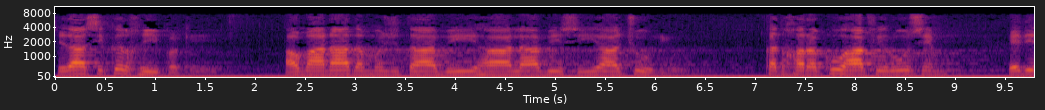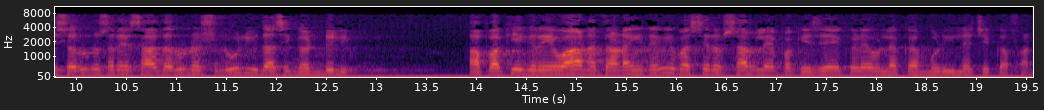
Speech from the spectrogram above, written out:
چې دا سکر خي پکې او معنا د مجتابی حالا بسیا چولیو قد خرقوها فی روسم اې دې سرونو سره صادرونه شلولیو داسې ګندلیو اپاکی گریوان تړای نوی بس صرف سر لې پکې زې کړه او لکه مړی لچ کفن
